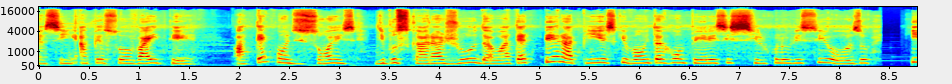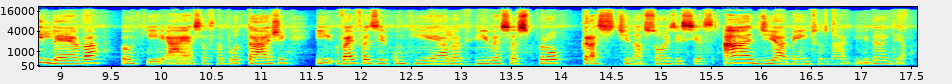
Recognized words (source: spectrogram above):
assim a pessoa vai ter até condições de buscar ajuda ou até terapias que vão interromper esse círculo vicioso que leva o que a essa sabotagem e vai fazer com que ela viva essas procrastinações, esses adiamentos na vida dela.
